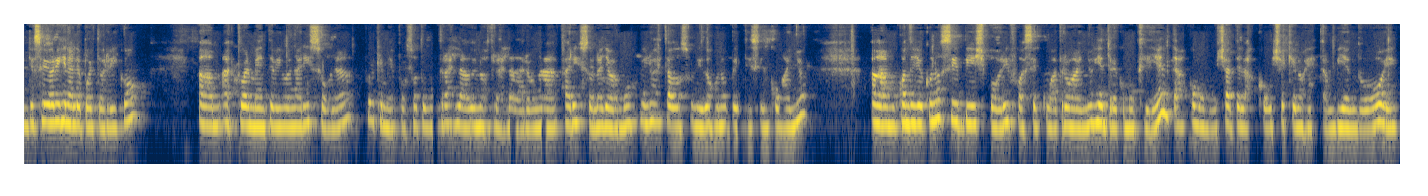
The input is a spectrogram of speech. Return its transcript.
yo soy original de Puerto Rico, actualmente vivo en Arizona porque mi esposo tuvo un traslado y nos trasladaron a Arizona, llevamos en los Estados Unidos unos 25 años. cuando yo conocí Beachbody fue hace cuatro años y entré como clienta, como muchas de las coaches que nos están viendo hoy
